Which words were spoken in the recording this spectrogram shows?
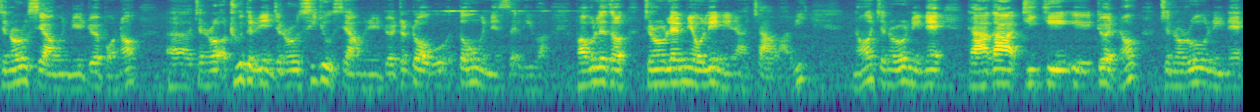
ကျွန်တော်တို့ဆရာဝန်တွေအတွက်ပေါ့နော်အဲကျွန်တော်တို့အထူးသဖြင့်ကျွန်တော်တို့စီးကျူဆရာဝန်တွေအတွက်တော်တော်ကိုအသုံးဝင်တဲ့ဆက်လေးပါ။ဘာဖြစ်လို့လဲဆိုတော့ကျွန်တော်တို့လည်းမျှော်လင့်နေတာကြာပါပြီ။ နော်ကျွန်တော်တို့အနေနဲ့ဒါက DKA အတွက်နော်ကျွန်တော်တို့အနေနဲ့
